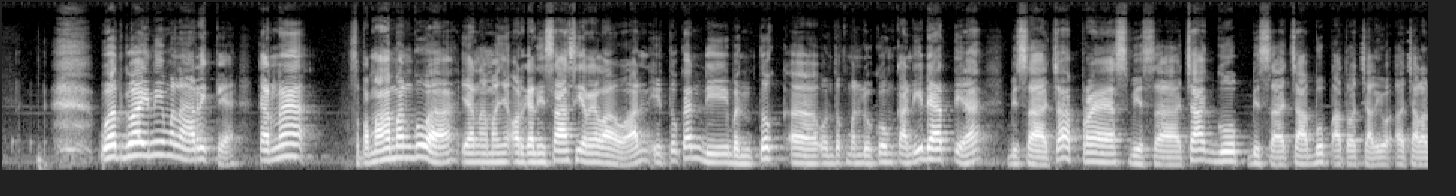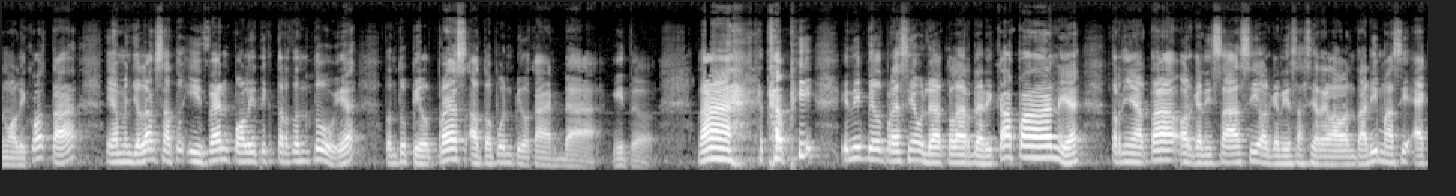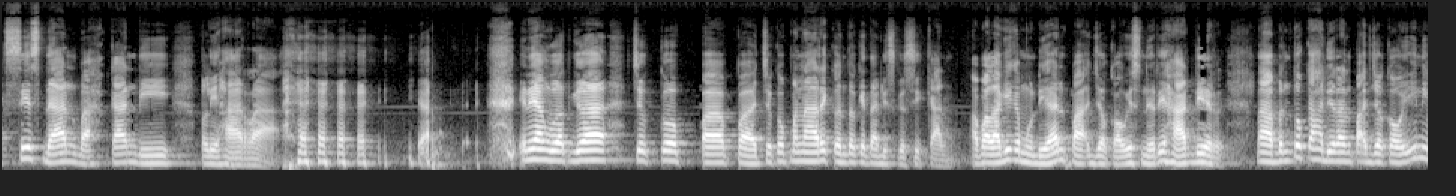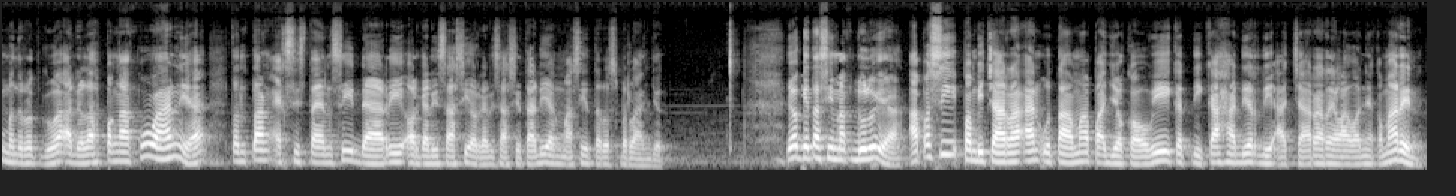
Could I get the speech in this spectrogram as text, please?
Buat gue ini menarik ya, karena Sepemahaman gua yang namanya organisasi relawan itu kan dibentuk uh, untuk mendukung kandidat ya, bisa capres, bisa cagup, bisa cabup atau cali, uh, calon wali kota yang menjelang satu event politik tertentu ya, tentu pilpres ataupun pilkada gitu. Nah, tapi ini pilpresnya udah kelar dari kapan ya? Ternyata organisasi-organisasi relawan tadi masih eksis dan bahkan dipelihara. ya. Ini yang buat gue cukup apa cukup menarik untuk kita diskusikan. Apalagi kemudian Pak Jokowi sendiri hadir. Nah, bentuk kehadiran Pak Jokowi ini menurut gue adalah pengakuan ya tentang eksistensi dari organisasi-organisasi tadi yang masih terus berlanjut. Yuk kita simak dulu ya. Apa sih pembicaraan utama Pak Jokowi ketika hadir di acara relawannya kemarin?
